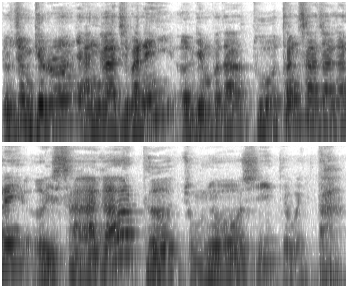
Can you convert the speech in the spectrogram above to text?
요즘 결혼은 양가 집안의 의견보다 두 당사자 간의 의사가 더 중요시 되고 있다.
